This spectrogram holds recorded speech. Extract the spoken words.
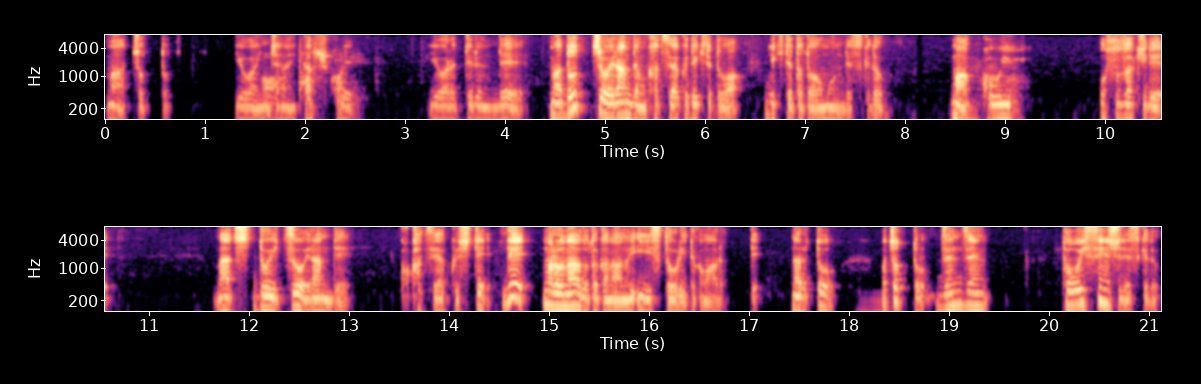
まあちょっと弱いんじゃないかって。言われてるんで、まあどっちを選んでも活躍できてとは、できてたとは思うんですけど、まあこういう遅咲きで、まあドイツを選んでこう活躍して、で、まあロナウドとかのあのいいストーリーとかもあるってなると、まあ、ちょっと全然遠い選手ですけど、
